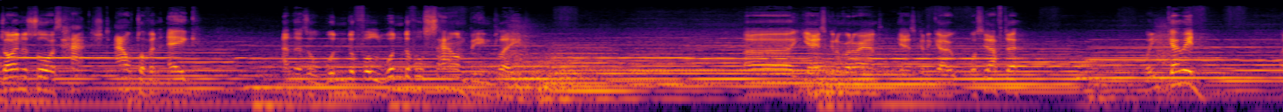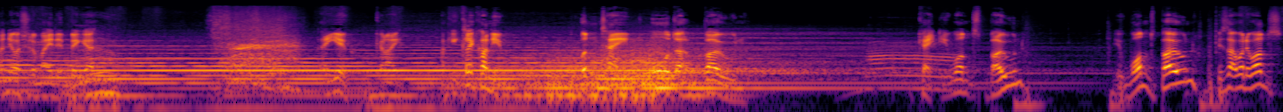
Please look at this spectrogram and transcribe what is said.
Dinosaur is hatched out of an egg, and there's a wonderful, wonderful sound being played. Uh, yeah, it's gonna run around. Yeah, it's gonna go. What's it after? Where are you going? I knew I should have made it bigger. Hey, you. Can I? I can click on you. Untamed. Order bone. Okay, it wants bone. It wants bone. Is that what it wants?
